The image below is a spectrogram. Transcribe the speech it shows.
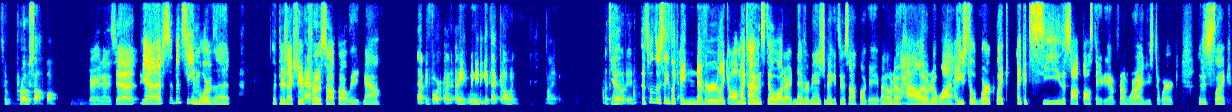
some pro softball. Very nice. Yeah, yeah. I've, I've been seeing more of that. That there's actually I'm a happy. pro softball league now. Happy for it. I, I need we need to get that going. Like, let's Yeah. go, dude. That's one of those things. Like I never, like all my time in Stillwater, I never managed to make it to a softball game. I don't know how. I don't know why. I used to work like I could see the softball stadium from where I used to work. But it's just like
